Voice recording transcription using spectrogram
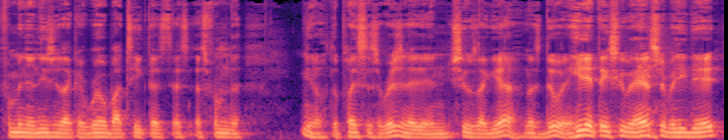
from Indonesia like a real batik that's that's, that's from the you know the place this originated?" And she was like, "Yeah, let's do it." he didn't think she would answer, but he did,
